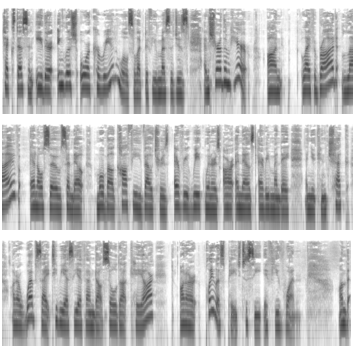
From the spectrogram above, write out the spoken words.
Text us in either English or Korean. We'll select a few messages and share them here on Life Abroad live and also send out mobile coffee vouchers every week. Winners are announced every Monday and you can check on our website, tbsefm.seoul.kr on our playlist page to see if you've won. On the,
